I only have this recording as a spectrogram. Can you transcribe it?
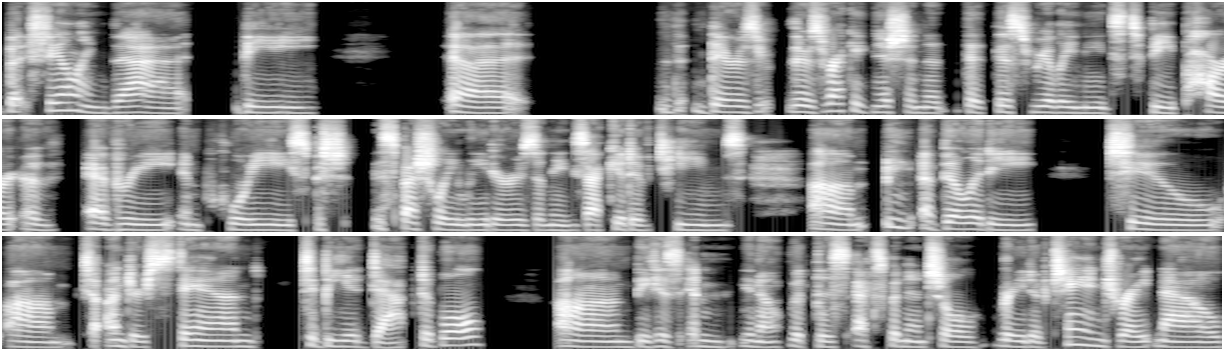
but failing that the uh, there's there's recognition that that this really needs to be part of every employee, especially leaders and the executive teams, um, ability to um, to understand, to be adaptable, um, because in you know with this exponential rate of change right now,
